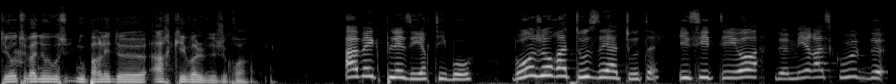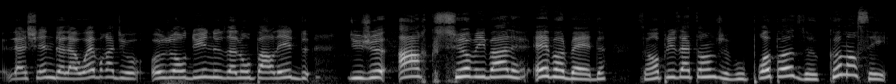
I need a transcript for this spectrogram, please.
Théo, tu vas nous, nous parler de Ark Evolved, je crois. Avec plaisir Thibaut. Bonjour à tous et à toutes. Ici Théo de Miraschool de la chaîne de la web radio. Aujourd'hui nous allons parler du jeu Ark Survival Evolved. Sans plus attendre, je vous propose de commencer.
